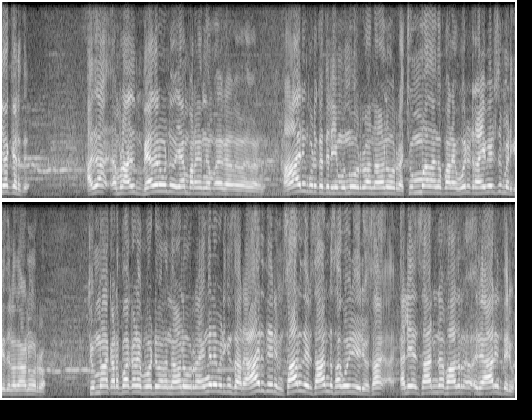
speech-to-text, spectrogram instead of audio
കേൾക്കരുത് അത് നമ്മൾ അത് വേദന കൊണ്ട് ഞാൻ പറയുന്ന പറഞ്ഞു ആരും കൊടുക്കത്തില്ല ഈ മുന്നൂറ് രൂപ നാനൂറ് രൂപ. ചുമ്മാ അങ്ങ് പറയാം. ഒരു ഡ്രൈവേഴ്സും മേടിക്കത്തില്ല നാനൂറ് രൂപ. ചുമ്മാ കടപ്പാക്കടയിൽ പോയിട്ട് പറഞ്ഞാൽ നാനൂറ് രൂപ. എങ്ങനെ മേടിക്കും സാർ ആര് തരും? സാറ് തരും. സാറിന്റെ സഹോദരി തരുമോ അല്ലെങ്കിൽ സാറിന്റെ ഫാദർ ആരും തരും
